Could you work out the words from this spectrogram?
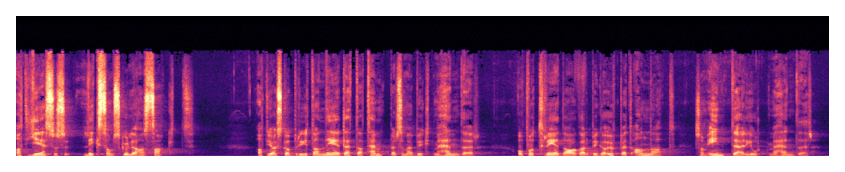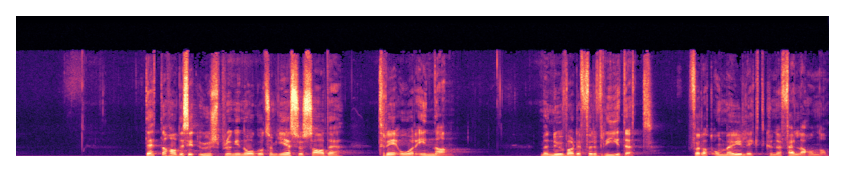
att Jesus liksom skulle ha sagt att jag ska bryta ner detta tempel som är byggt med händer och på tre dagar bygga upp ett annat som inte är gjort med händer. Detta hade sitt ursprung i något som Jesus sade tre år innan. Men nu var det förvridet för att om möjligt kunna fälla honom.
